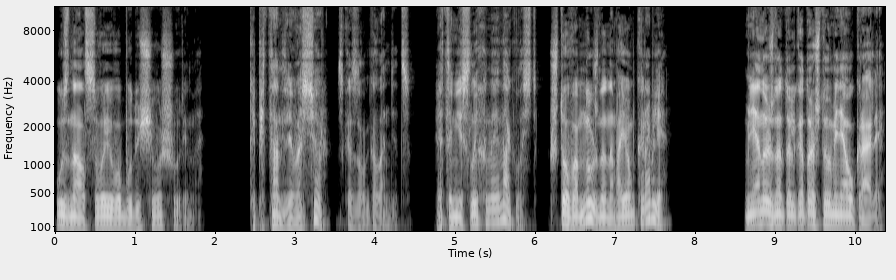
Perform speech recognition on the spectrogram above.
узнал своего будущего Шурина. — Капитан Левасер, — сказал голландец, — это неслыханная наглость. Что вам нужно на моем корабле? — Мне нужно только то, что у меня украли,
